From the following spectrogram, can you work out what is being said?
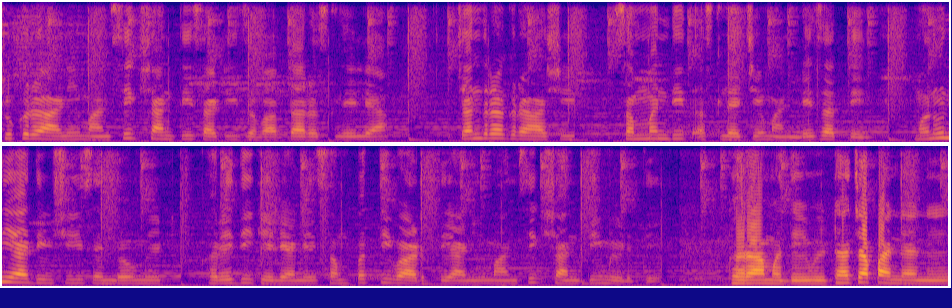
शुक्र आणि मानसिक शांतीसाठी जबाबदार असलेल्या चंद्रग्रहाशी संबंधित असल्याचे मानले जाते. म्हणून या दिवशी सेंधव मीठ खरेदी केल्याने संपत्ती वाढते आणि मानसिक शांती मिळते. घरामध्ये मिठाच्या पाण्याने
